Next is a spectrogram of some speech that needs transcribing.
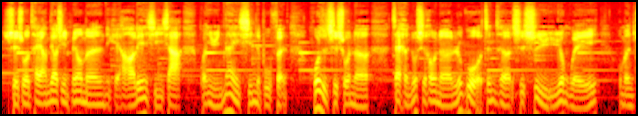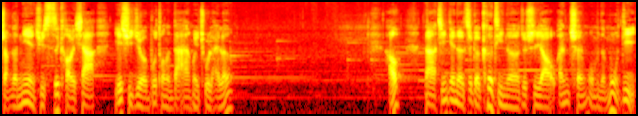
所以说，太阳调性朋友们，你可以好好练习一下关于耐心的部分，或者是说呢，在很多时候呢，如果真的是事与愿违，我们转个念去思考一下，也许就有不同的答案会出来了。好，那今天的这个课题呢，就是要完成我们的目的。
